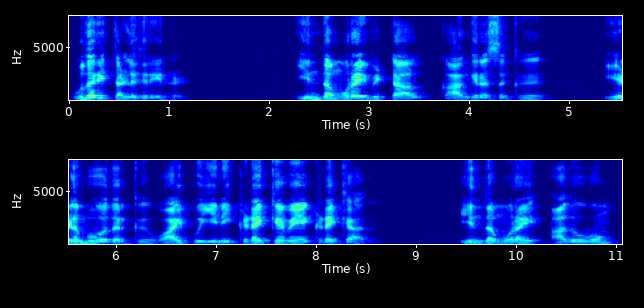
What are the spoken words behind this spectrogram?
உதறி தள்ளுகிறீர்கள். இந்த முறை விட்டால் காங்கிரசுக்கு எழும்புவதற்கு வாய்ப்பு இனி கிடைக்கவே கிடைக்காது. இந்த முறை அதுவும்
